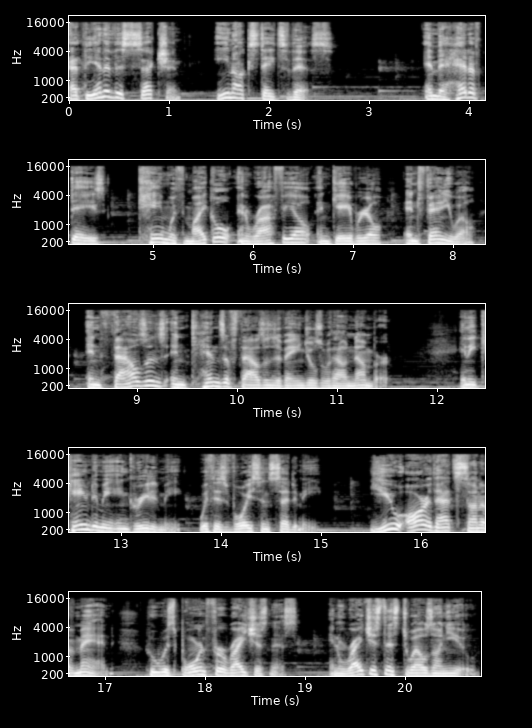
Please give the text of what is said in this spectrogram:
At the end of this section, Enoch states this And the head of days came with Michael and Raphael and Gabriel and Phanuel and thousands and tens of thousands of angels without number and he came to me and greeted me with his voice and said to me, You are that Son of Man who was born for righteousness, and righteousness dwells on you,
